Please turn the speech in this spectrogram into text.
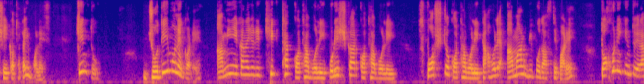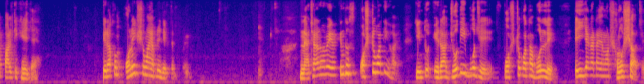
সেই কথাটাই বলে। কিন্তু যদি মনে করে, আমি এখানে যদি ঠিকঠাক কথা বলি, পরিষ্কার কথা বলি স্পষ্ট কথা বলি, তাহলে আমার বিপদ আসতে পারে, তখনই কিন্তু এরা পাল্টি খেয়ে যায়। এরকম অনেক সময় আপনি দেখতে পাবেন। ন্যাচারালভাবে এরা কিন্তু স্পষ্টবাদী হয়, কিন্তু এরা যদি বোঝে, স্পষ্ট কথা বললে, এই জায়গাটায় আমার সমস্যা আছে,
